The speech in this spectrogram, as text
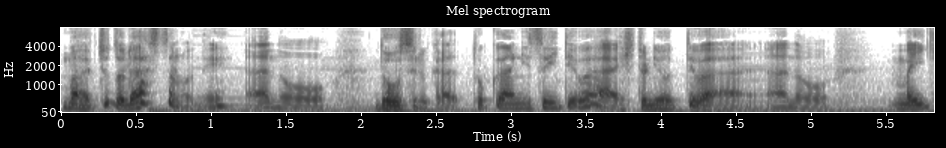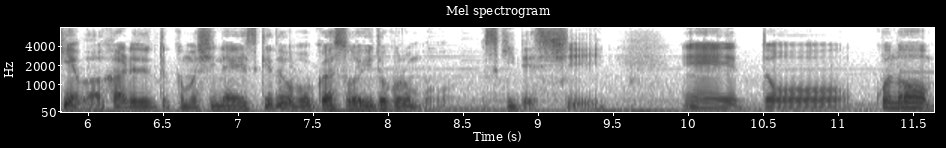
まあちょっとラストのね、あの、どうするかとかについては、人によっては、あの、まあ、意見は分かれるかもしれないですけど、僕はそういうところも好きですし、えー、っと、この、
